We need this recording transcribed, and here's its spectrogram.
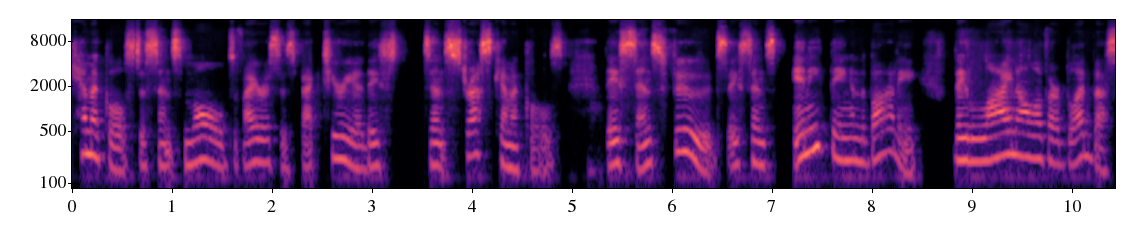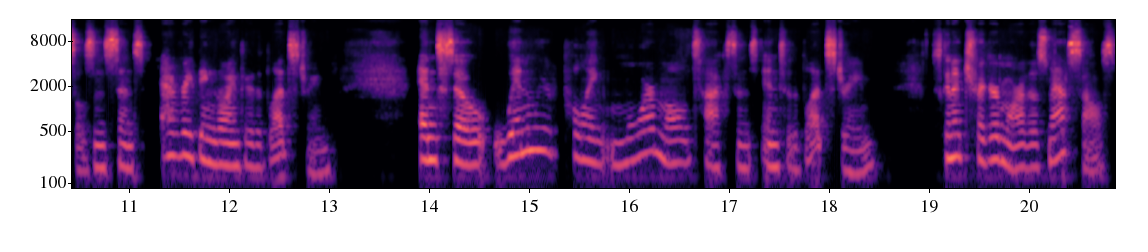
chemicals, to sense molds, viruses, bacteria. They sense stress chemicals, they sense foods, they sense anything in the body. They line all of our blood vessels and sense everything going through the bloodstream. And so when we're pulling more mold toxins into the bloodstream, it's going to trigger more of those mast cells.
